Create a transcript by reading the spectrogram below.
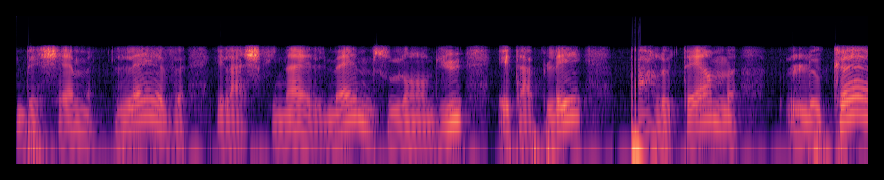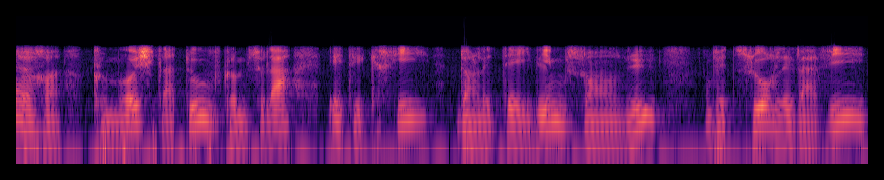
Bechem, Lev, et la Shrina elle-même, sous-entendu, est appelée par le terme le cœur, que Mosh Katouv, comme cela est écrit dans les Teilim, sous-entendu, Vetsur Levavi,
